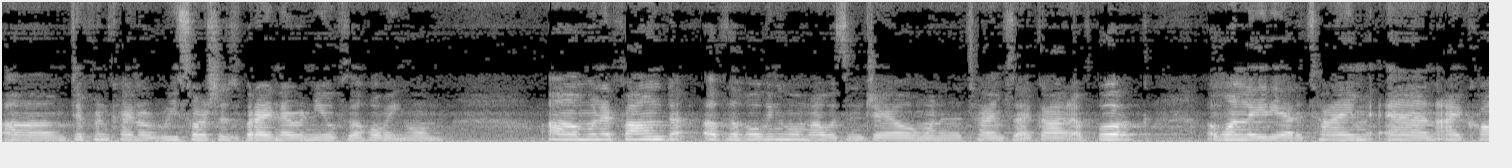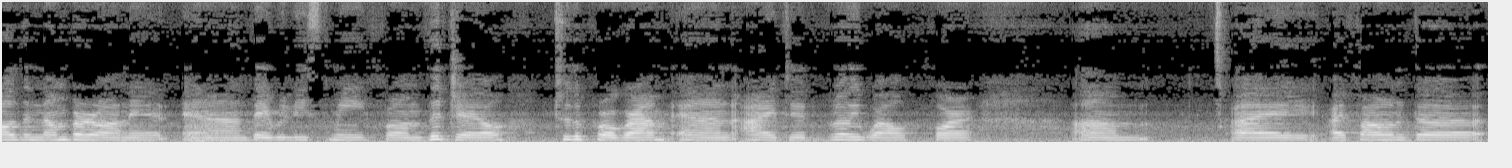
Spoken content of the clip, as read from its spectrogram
um, different kind of resources, but I never knew of the Hoving Home. Um, when I found of the Hoving Home, I was in jail. One of the times I got a book, uh, one lady at a time, and I called the number on it, and they released me from the jail to the program, and I did really well for. Um, I I found the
